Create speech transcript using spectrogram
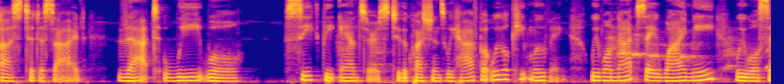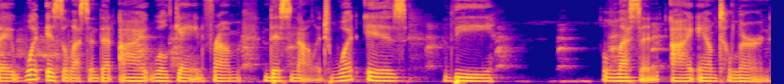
us to decide that we will seek the answers to the questions we have, but we will keep moving. We will not say, why me? We will say, what is the lesson that I will gain from this knowledge? What is the lesson I am to learn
